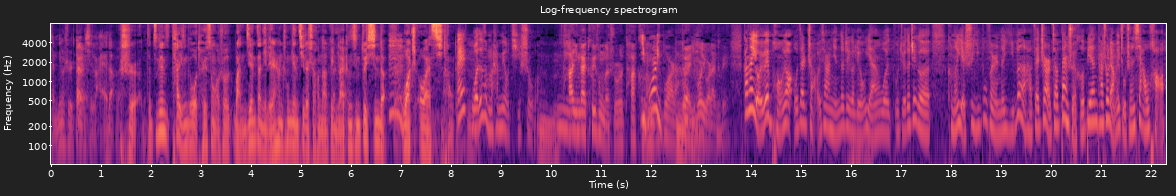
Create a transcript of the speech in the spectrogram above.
肯定是带不起来的。是，他今天他已经给我推送了，说晚间在你连上充电器的时候呢，给你来更新最新的 Watch OS 系统。哎，我的怎么还没有提示我？嗯，他应该推送的时候，他可一波一波的。对一波一波来推。刚才有一位朋友，我再找一下您的这个留言，我我觉得这个可能也是一部分人的疑问哈，在这儿叫淡水河边，他说两位主持人下午好，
